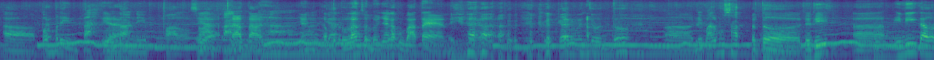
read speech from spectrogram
eh, pemerintah Iya. kota Nepal Ya, Selatan. Selatan Nah, yang kebetulan bentuknya kabupaten. agar mencontoh eh, Nepal Pusat. Betul. Jadi eh, ini kalau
